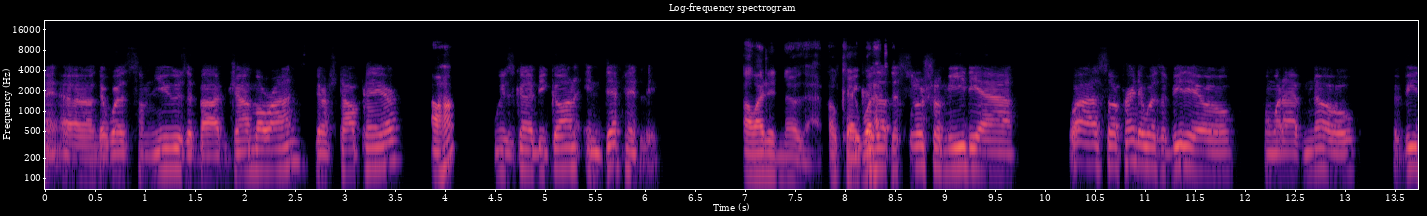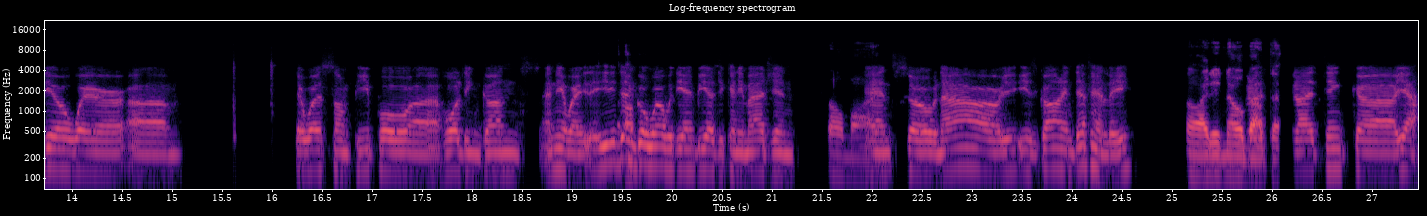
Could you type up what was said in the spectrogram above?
uh, there was some news about Ja Morant, their star player, uh-huh. who is going to be gone indefinitely. Oh, I didn't know that. Okay, because what of the social media. Well, so apparently there was a video, from what I know, a video where um, there was some people uh, holding guns. Anyway, it didn't go well with the NBA, as you can imagine. Oh my! And so now he's gone indefinitely. Oh, I didn't know about but, that. I think, uh, yeah,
